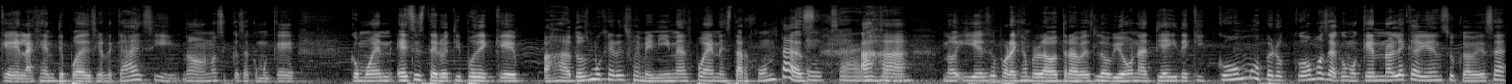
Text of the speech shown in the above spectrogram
que la gente pueda decir de que ay sí, no, no sé, o sea, como que como en ese estereotipo de que ajá, dos mujeres femeninas pueden estar juntas. Exacto. Ajá. ¿no? Y eso, por ejemplo, la otra vez lo vio una tía y de que, ¿cómo? ¿Pero cómo? O sea, como que no le cabía en su cabeza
